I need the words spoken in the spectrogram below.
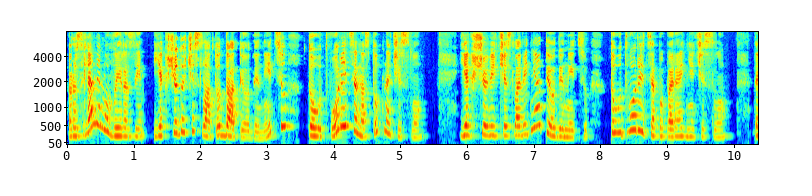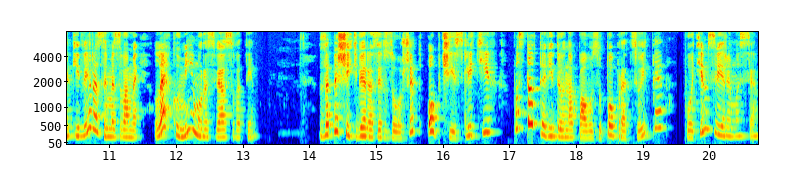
Розглянемо вирази. Якщо до числа додати одиницю, то утворюється наступне число. Якщо від числа відняти одиницю, то утворюється попереднє число. Такі вирази ми з вами легко вміємо розв'язувати. Запишіть вирази в зошит, обчисліть їх, поставте відео на паузу, попрацюйте, потім звіримося.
